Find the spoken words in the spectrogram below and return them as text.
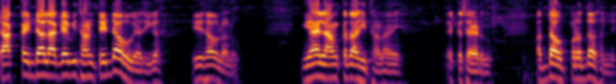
ਟੱਕ ਐਡਾ ਲੱਗ ਗਿਆ ਵੀ ਥਾਣ ਟੇਢਾ ਹੋ ਗਿਆ ਸੀਗਾ। ਇਹ ਹਿਸਾਬ ਲਾ ਲਓ। ਵੀ ਐ ਲਮਕਦਾ ਸੀ ਥਾਣਾ ਇਹ, ਇੱਕ ਸਾਈਡ ਨੂੰ। ਅੱਧਾ ਉੱਪਰ, ਅੱਧਾ ਥੱਲੇ।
